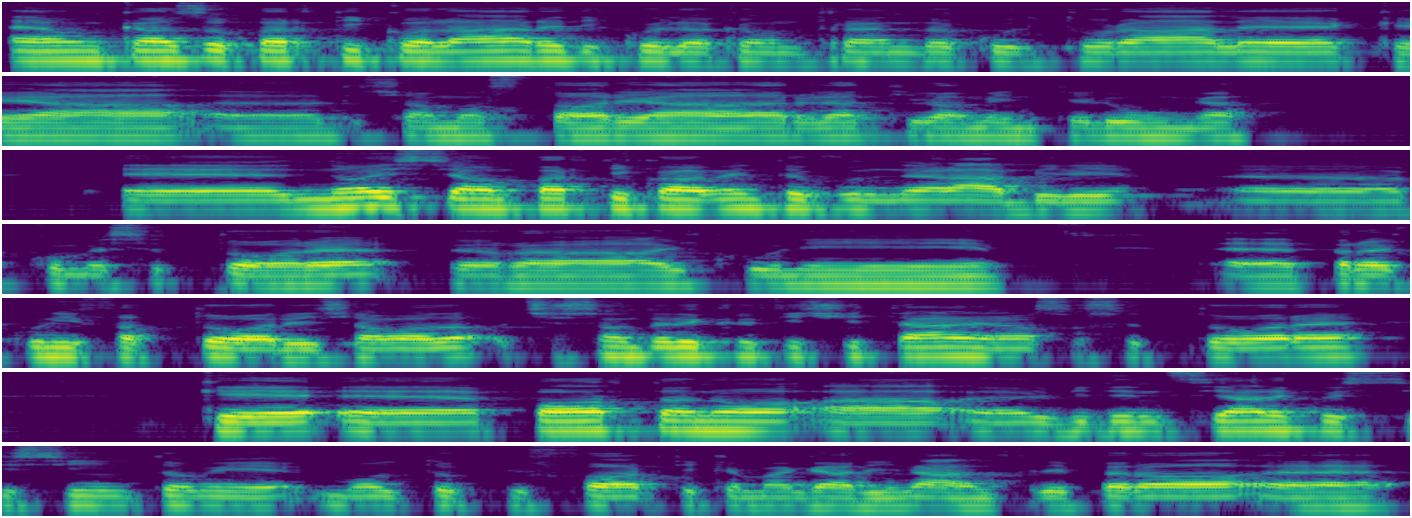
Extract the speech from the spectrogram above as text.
è un caso particolare di quello che è un trend culturale che ha, eh, diciamo, storia relativamente lunga. E noi siamo particolarmente vulnerabili eh, come settore per alcuni, eh, per alcuni fattori. Diciamo, ci sono delle criticità nel nostro settore che eh, portano a eh, evidenziare questi sintomi molto più forti che magari in altri, però eh,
